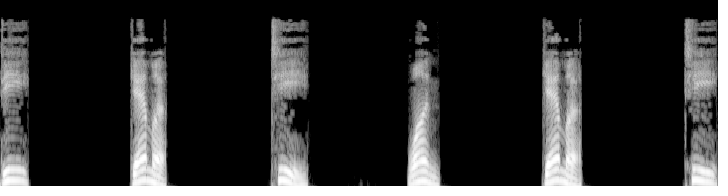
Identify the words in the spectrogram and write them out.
d gamma t 1 gamma t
